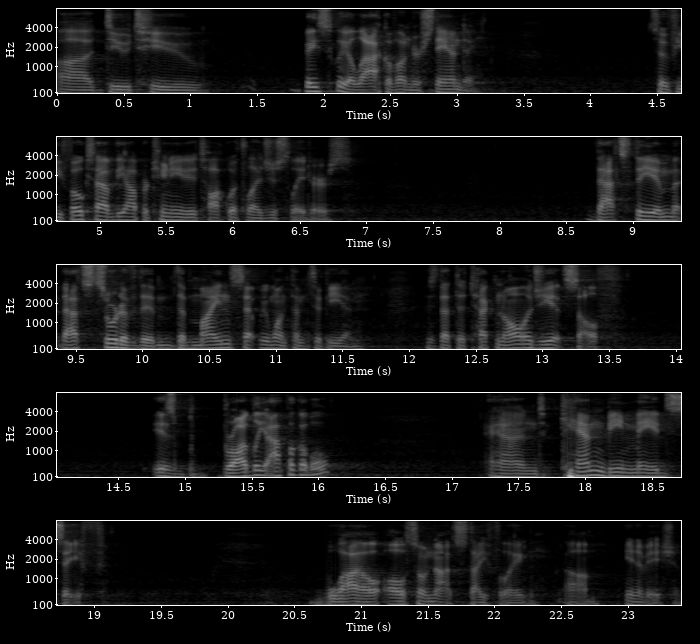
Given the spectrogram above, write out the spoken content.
uh, due to basically a lack of understanding. So if you folks have the opportunity to talk with legislators, that's, the, that's sort of the, the mindset we want them to be in, is that the technology itself is broadly applicable and can be made safe while also not stifling um, innovation.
